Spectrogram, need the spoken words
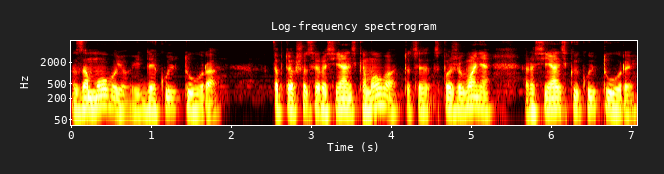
За мовою йде культура. Тобто, якщо це росіянська мова, то це споживання росіянської культури.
